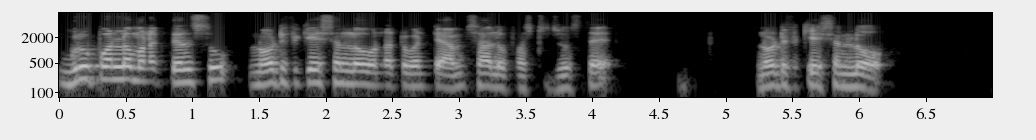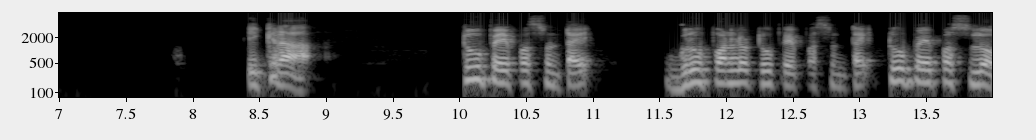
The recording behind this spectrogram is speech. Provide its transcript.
గ్రూప్ వన్లో మనకు తెలుసు నోటిఫికేషన్లో ఉన్నటువంటి అంశాలు ఫస్ట్ చూస్తే నోటిఫికేషన్లో ఇక్కడ టూ పేపర్స్ ఉంటాయి. గ్రూప్ వన్లో టూ పేపర్స్ ఉంటాయి. టూ పేపర్స్లో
